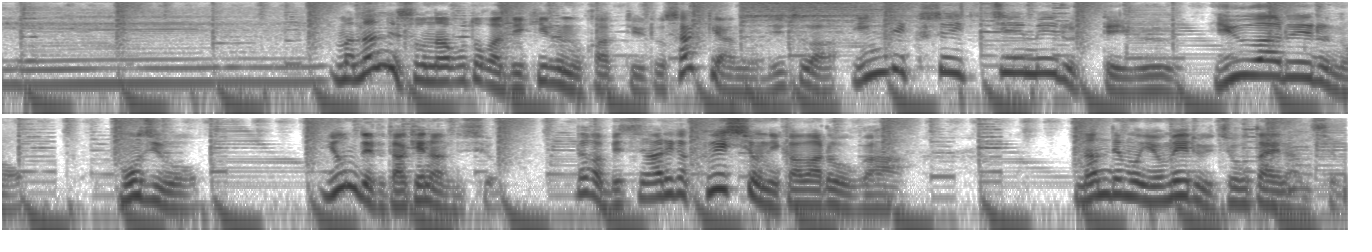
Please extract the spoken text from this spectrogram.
へえまあ、なんでそんなことができるのかっていうとさっきあの実はインデックス HTML っていう URL の文字を読んでるだけなんですよ。だから別にあれがクエスチョンに変わろうが何でも読める状態なんですよ。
